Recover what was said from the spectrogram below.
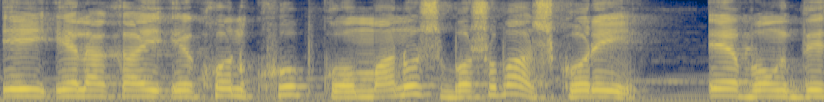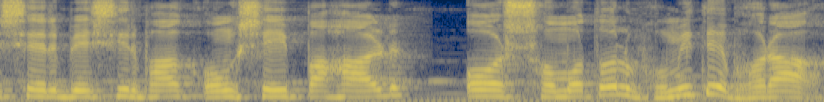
এই এলাকায় এখন খুব কম মানুষ বসবাস করে এবং দেশের বেশিরভাগ অংশেই পাহাড় ও সমতল ভূমিতে ভরা।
